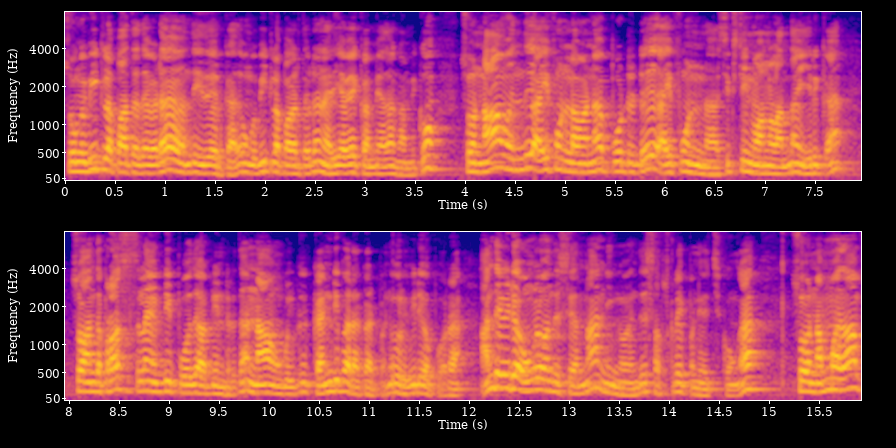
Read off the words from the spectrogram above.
ஸோ உங்கள் வீட்டில் பார்த்ததை விட வந்து இது இருக்காது. உங்கள் வீட்டில் பார்க்குறத விட நிறையவே கம்மியாக தான் காமிக்கும். ஸோ நான் வந்து ஐஃபோன் லெவனை போட்டுட்டு ஐஃபோன் சிக்ஸ்டீன் வாங்கலாம் தான் இருக்கேன். ஸோ அந்த ப்ராசஸ்லாம் எப்படி போகுது அப்படின்றத நான் உங்களுக்கு கண்டிப்பாக ரெக்கார்ட் பண்ணி ஒரு வீடியோ போடுறேன். அந்த வீடியோ உங்களை வந்து சேர்னா நீங்கள் வந்து சப்ஸ்கிரைப் பண்ணி வச்சுக்கோங்க. ஸோ நம்ம தான்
